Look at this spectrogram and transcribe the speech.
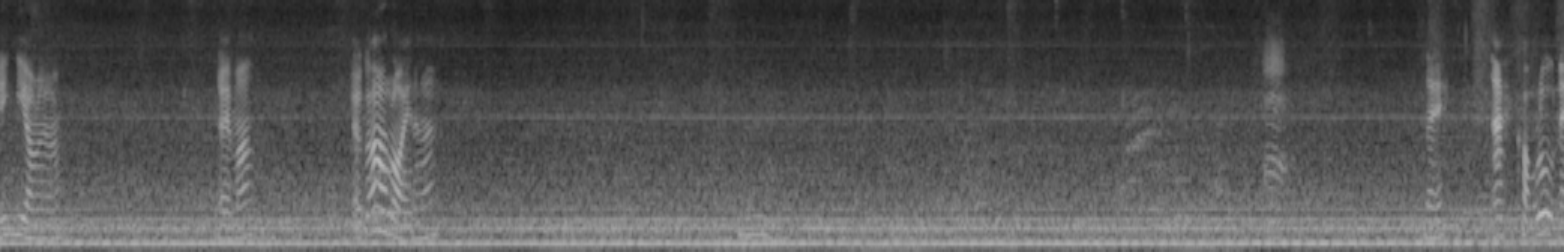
นิดเดียวนะ ใหญ่มากแต่ก็อร่อยนะไหน อะ ของลูกไหน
